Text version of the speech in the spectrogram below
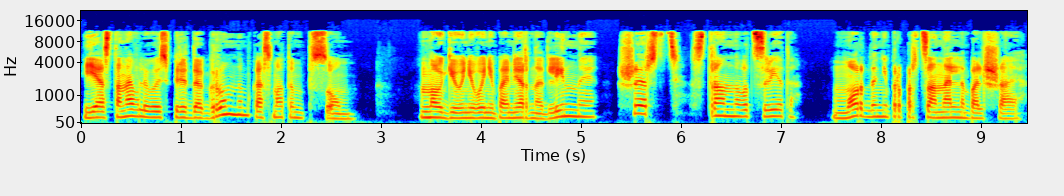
Я останавливаюсь перед огромным косматым псом — Ноги у него непомерно длинные, шерсть странного цвета, морда непропорционально большая.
